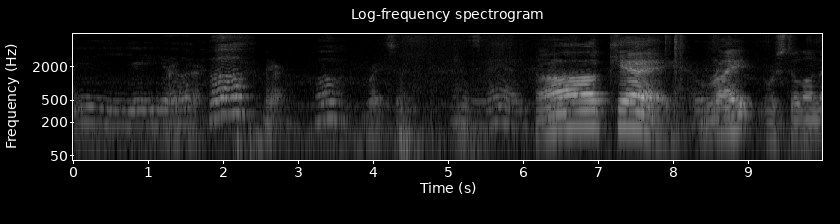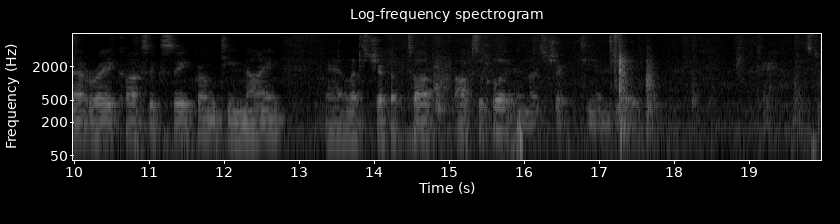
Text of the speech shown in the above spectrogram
Right there. Oh, There. oh, Right side. Okay, right, we're still on that right coccyx sacrum, T9. And let's check up top occiput and let's check TMJ. Okay, let's do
